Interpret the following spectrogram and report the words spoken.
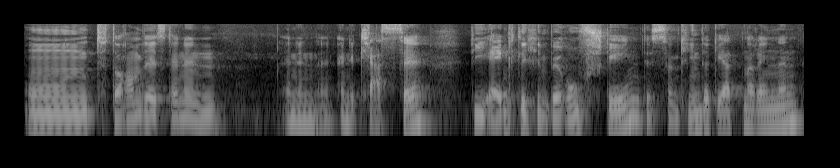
Und da haben wir jetzt einen, einen, eine Klasse, die eigentlich im Beruf stehen, das sind Kindergärtnerinnen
